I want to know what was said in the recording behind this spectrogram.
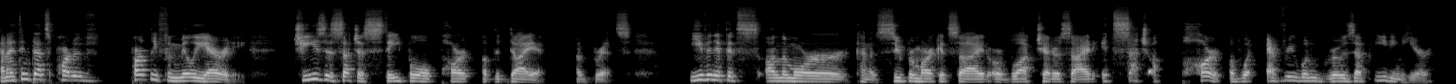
and I think that's part of partly familiarity. Cheese is such a staple part of the diet of Brits even if it's on the more kind of supermarket side or block cheddar side, it's such a part of what everyone grows up eating here,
